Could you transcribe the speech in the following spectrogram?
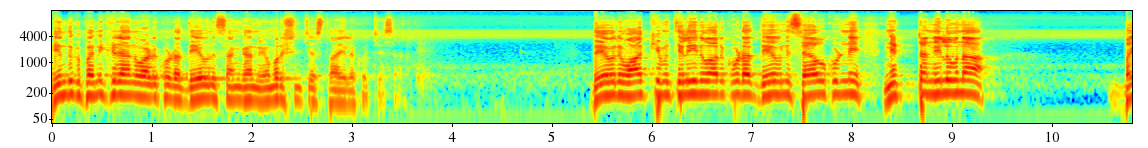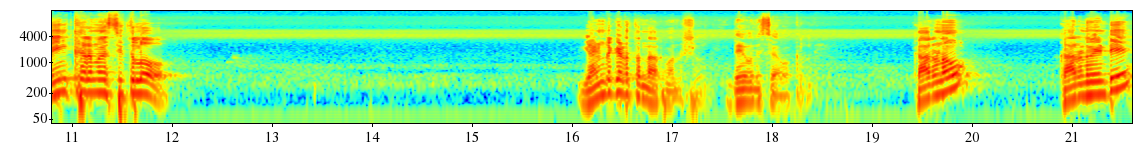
ఎందుకు పనికిరాని వాడు కూడా దేవుని సంఘాన్ని విమర్శించే స్థాయిలోకి వచ్చేశారు. దేవుని వాక్యం తెలియని వారు కూడా దేవుని సేవకుడిని నిట్ట నిలువున భయంకరమైన స్థితిలో ఎండగెడుతున్నారు మనుషుల్ని దేవుని సేవకుల్ని. కారణం కారణం ఏంటి?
